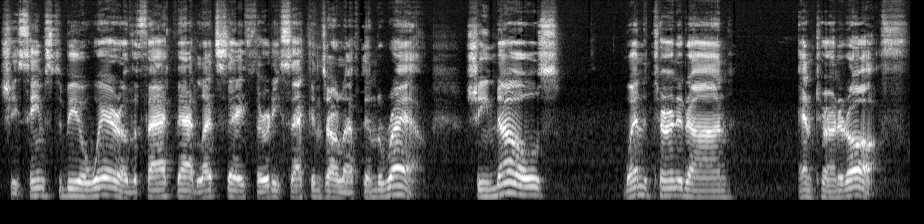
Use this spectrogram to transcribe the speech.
She seems to be aware of the fact that, let's say, 30 seconds are left in the round. She knows when to turn it on and turn it off.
